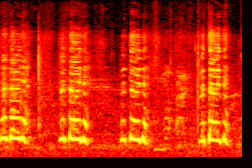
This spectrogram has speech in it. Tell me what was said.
ムーンタおいで。ムーンタおいで。ムーンタおいで。ムーンタおいで。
